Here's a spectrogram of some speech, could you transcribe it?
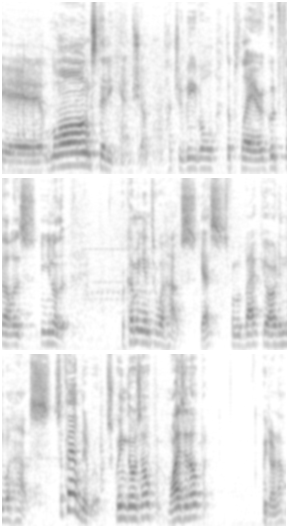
A long steady cam shot. Touch of Evil, The Player, Goodfellas. You know, the, we're coming into a house, yes? It's from a backyard into a house. It's a family room. Screen door's open. Why is it open? We don't know.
